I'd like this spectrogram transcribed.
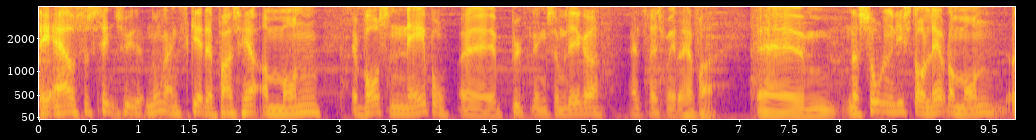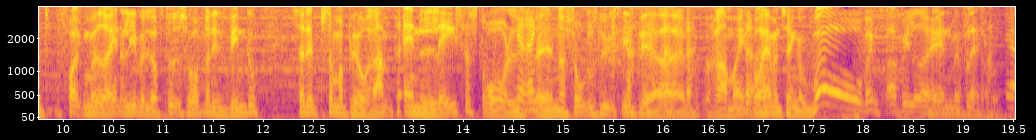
Det er jo så sindssygt. Nogle gange sker det faktisk her om morgenen. at Vores nabobygning, øh, bygning, som ligger 50 meter herfra, øh, når solen lige står lavt om morgenen, og folk møder ind og lige vil lufte ud, så åbner dit vindue, så er det som at blive ramt af en laserstråle, er øh, når solens lys lige bliver øh, rammer ind, hvor her man tænker, wow, hvem tager billeder hen med flash på? Ja.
